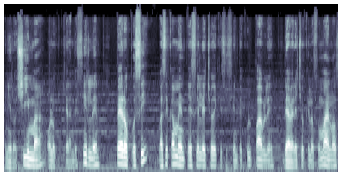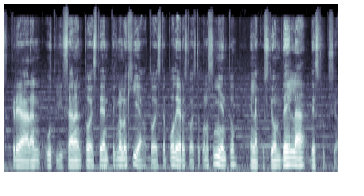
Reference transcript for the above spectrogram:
en Hiroshima o lo que quieran decirle, pero pues sí, básicamente es el hecho de que se siente culpable de haber hecho que los humanos crearan, utilizaran toda esta tecnología, todo este poder, todo este conocimiento en la cuestión de la destrucción.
